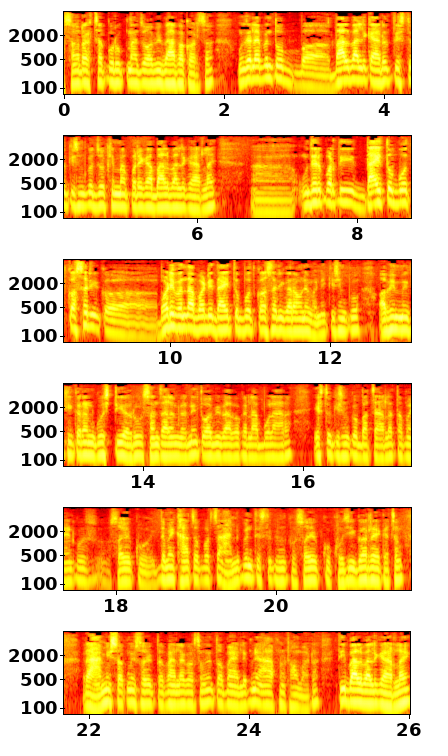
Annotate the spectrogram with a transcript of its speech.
संरक्षकको रूपमा जो अभिभावकहरू छ उनीहरूलाई पनि त्यो बालबालिकाहरू त्यस्तो किसिमको जोखिममा परेका बालबालिकाहरूलाई उनीहरूप्रति दायित्वबोध कसरी बढीभन्दा बढी दायित्वबोध कसरी गराउने भन्ने किसिमको अभिमुखीकरण गोष्ठीहरू सञ्चालन गर्ने त्यो अभिभावकहरूलाई बोलाएर यस्तो किसिमको बच्चाहरूलाई तपाईँहरूको सहयोगको एकदमै खाँचो पर्छ। हामी पनि त्यस्तो किसिमको सहयोगको खोजी गरिरहेका छौँ र हामी सक्ने सहयोग तपाईँहरूलाई गर्छौँ भने तपाईँहरूले पनि आफ्नो ठाउँबाट ती बालबालिकाहरूलाई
